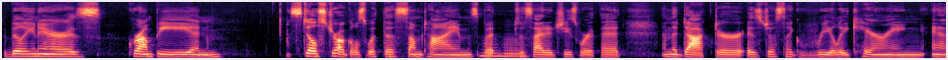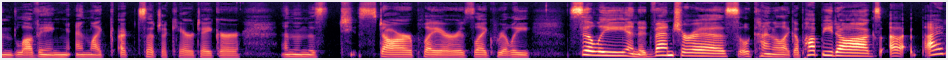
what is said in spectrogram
the billionaire is grumpy and still struggles with this sometimes, but decided she's worth it. And the doctor is just like really caring and loving and like a, such a caretaker. And then this t- star player is like really silly and adventurous, kind of like a puppy dog. Uh, I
